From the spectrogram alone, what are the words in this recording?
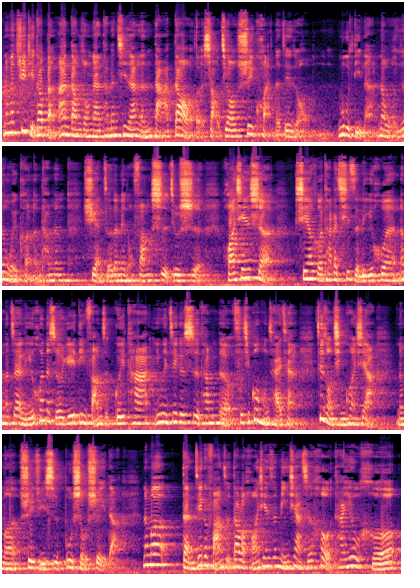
那么具体到本案当中呢，他们既然能达到的少交税款的这种目的呢，那我认为可能他们选择的那种方式就是黄先生。先和他的妻子离婚，那么在离婚的时候约定房子归他，因为这个是他们的夫妻共同财产。这种情况下，那么税局是不收税的。那么等这个房子到了黄先生名下之后，他又和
